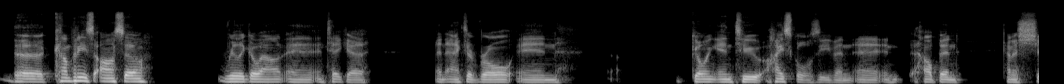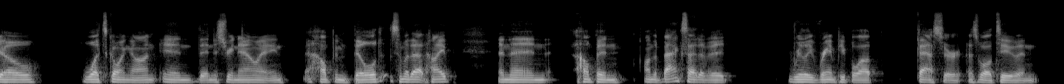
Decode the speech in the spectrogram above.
the companies also really go out and, and take a an active role in going into high schools even and, and helping kind of show what's going on in the industry now and helping build some of that hype and then helping on the backside of it really ramp people up faster as well too and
